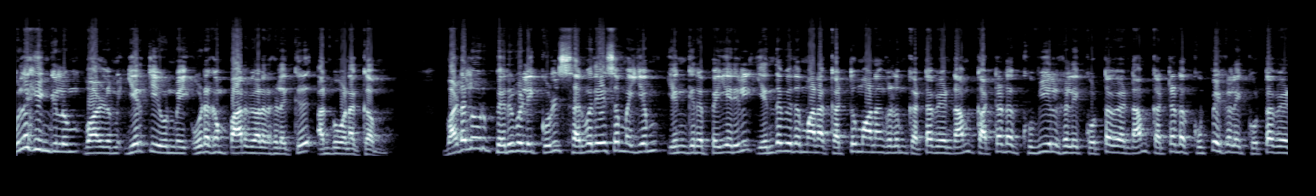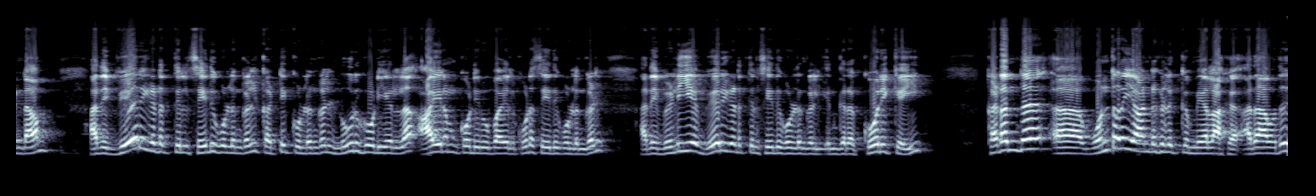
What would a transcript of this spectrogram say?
உலகெங்கிலும் வாழும் இயற்கை உண்மை ஊடகம் பார்வையாளர்களுக்கு அன்பு வணக்கம். வடலூர் பெருவெளிக்குள் சர்வதேச மையம் என்கிற பெயரில் எந்தவிதமான கட்டுமானங்களும் கட்ட வேண்டாம் கட்டட குவியல்களை கொட்ட வேண்டாம் கட்டட குப்பைகளை கொட்ட வேண்டாம். அதை வேறு இடத்தில் செய்து கொள்ளுங்கள் கட்டிக்கொள்ளுங்கள் நூறு கோடி அல்ல ஆயிரம் கோடி ரூபாயில் கூட செய்து கொள்ளுங்கள். அதை வெளியே வேறு இடத்தில் செய்து கொள்ளுங்கள் என்கிற கோரிக்கை கடந்த ஒன்றரை ஆண்டுகளுக்கு மேலாக அதாவது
